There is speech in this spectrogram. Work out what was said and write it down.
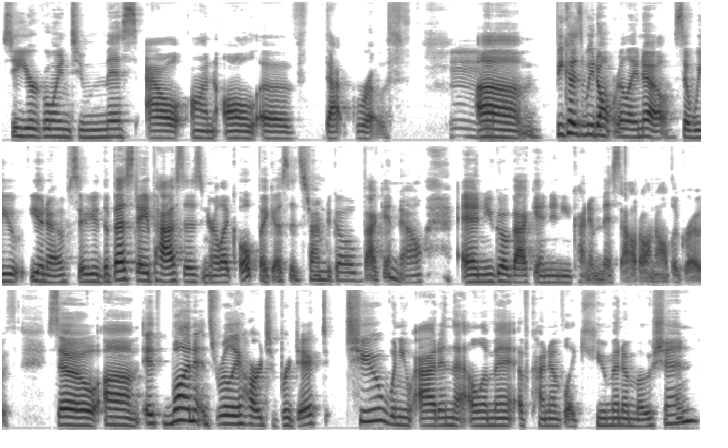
So, you're going to miss out on all of that growth. Mm. Um, because we don't really know. So we, you know, so you, the best day passes and you're like, oh, I guess it's time to go back in now. And you go back in and you kind of miss out on all the growth. So um, it one, it's really hard to predict. Two, when you add in the element of kind of like human emotion,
